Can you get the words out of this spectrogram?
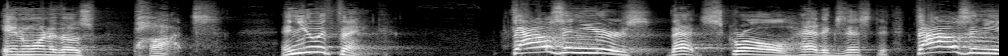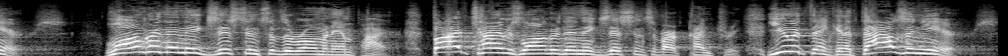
in one of those pots. And you would think, thousand years that scroll had existed, thousand years, longer than the existence of the Roman Empire, five times longer than the existence of our country. You would think in a thousand years,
